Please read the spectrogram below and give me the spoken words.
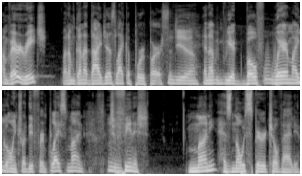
I'm very rich, but I'm gonna die just like a poor person. Yeah. and I, we are both where am i mm. going? To a different place mine to mm. finish. Money has no spiritual value.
